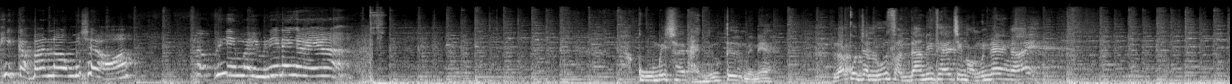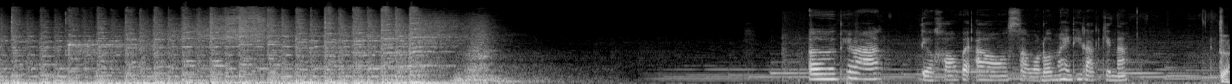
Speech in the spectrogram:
พี่กลับบ้านนอกไม่ใช่เหรอ แล้วพี่มาอยู่นี่ได้ไงอะกูไม่ใช่แผนตื้นๆเหมือนเนี่ย แล้วกูจะรู้สันดานที่แท้จริงของมึงได้ไง เออที่รัก เดี๋ยวเขาไปเอาสาวรดมาให้ที่รักกินนะ จ้ะ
